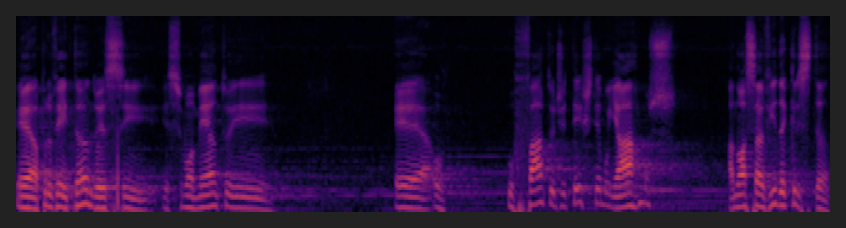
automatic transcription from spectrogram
É, aproveitando esse, esse momento e é, o, o fato de testemunharmos a nossa vida cristã,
